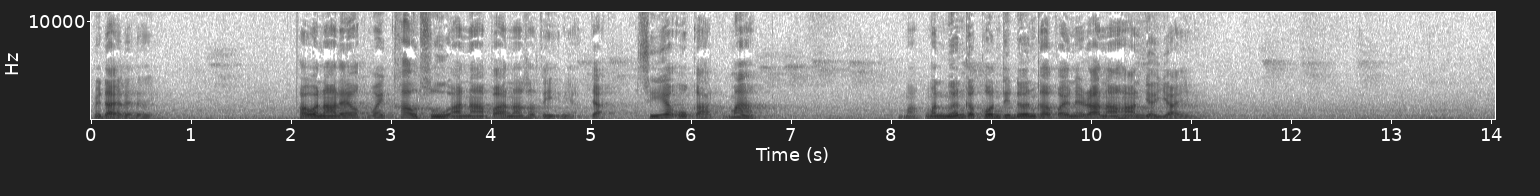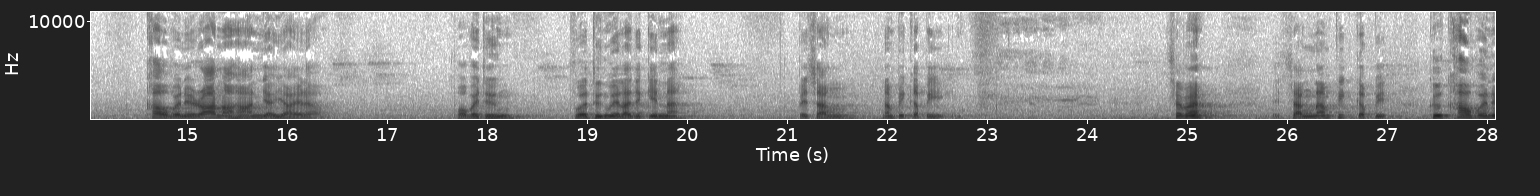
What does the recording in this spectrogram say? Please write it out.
ไม่ได้อะไรเลย ภาวนาแล้วไม่เข้าสู่อานาปานาสติเนี่ยจะเสียโอกาสมากมากมันเหมือนกับคนที่เดินเข้าไปในร้านอาหารใหญ่ ๆ เข้าไปในร้านอาหารใหญ่ ๆ แล้ว พอไปถึงเพื่อถึงเวลาจะกินนะ ไปสั่งน้ำพริกกะปิใช่ไหมไปสั่งน้ำพริกกะปิ คือเข้าไปใน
